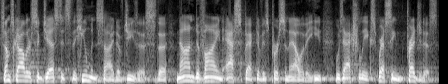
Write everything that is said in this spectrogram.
Some scholars suggest it's the human side of Jesus, the non divine aspect of his personality. He was actually expressing prejudice.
